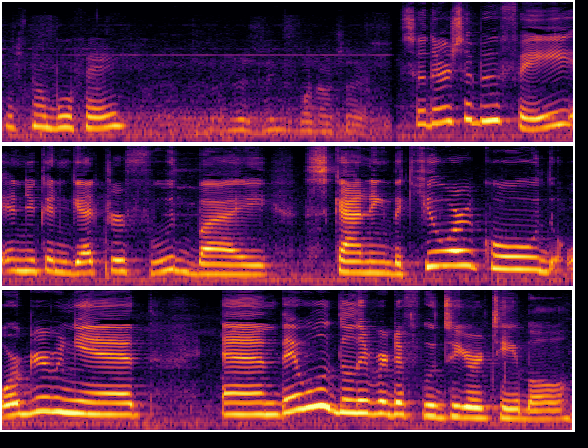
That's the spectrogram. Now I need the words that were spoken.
There's no buffet. So there's a buffet and you can get your food by scanning the QR code, ordering it, and they will deliver the food to your table.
